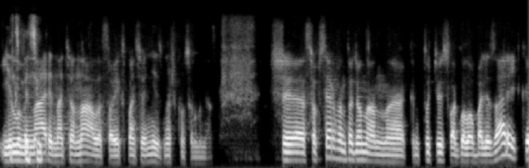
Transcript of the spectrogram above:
iluminare națională sau expansionism, nu știu cum să numească. Și se observă întotdeauna în, când tu te uiți la globalizare că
